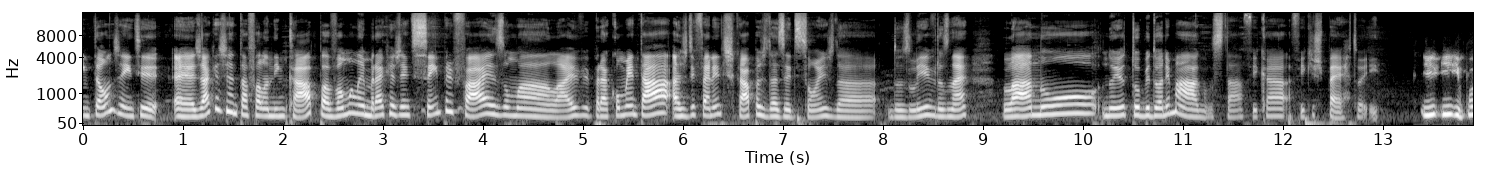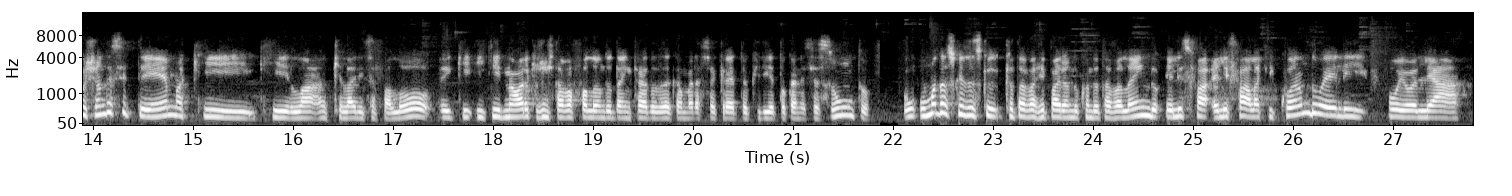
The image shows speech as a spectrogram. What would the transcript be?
Então, gente, é, já que a gente tá falando em capa, vamos lembrar que a gente sempre faz uma live para comentar as diferentes capas das edições da, dos livros, né? Lá no, no YouTube do Animagos, tá? Fica, fica esperto aí. E, e, e, puxando esse tema que, que, La, que Larissa falou, e que, e que na hora que a gente estava falando da entrada da Câmara Secreta eu queria tocar nesse assunto, uma das coisas que, que eu estava reparando quando eu estava lendo, ele, fa, ele fala que quando ele foi olhar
